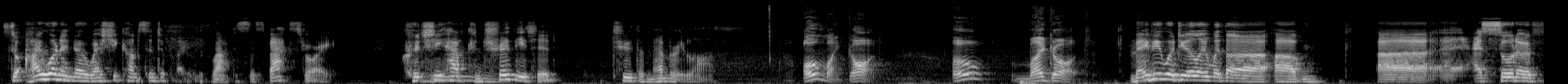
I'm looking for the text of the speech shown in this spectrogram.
So I want to know where she comes into play with Lapis's backstory. Could she have contributed to the memory loss? Oh my god. Oh my god. Maybe we're dealing with a um, uh, a sort of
